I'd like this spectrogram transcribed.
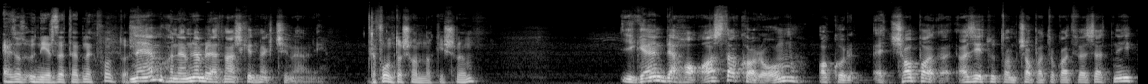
Ez az önérzetednek fontos? Nem, hanem nem lehet másként megcsinálni. De fontos annak is, nem? Igen, de ha azt akarom, akkor egy csapat, azért tudtam csapatokat vezetni,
